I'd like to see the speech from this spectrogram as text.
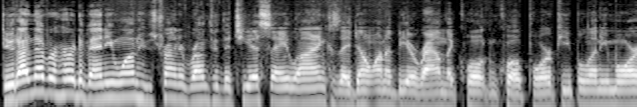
Dude, I've never heard of anyone who's trying to run through the TSA line because they don't want to be around the quote unquote poor people anymore.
